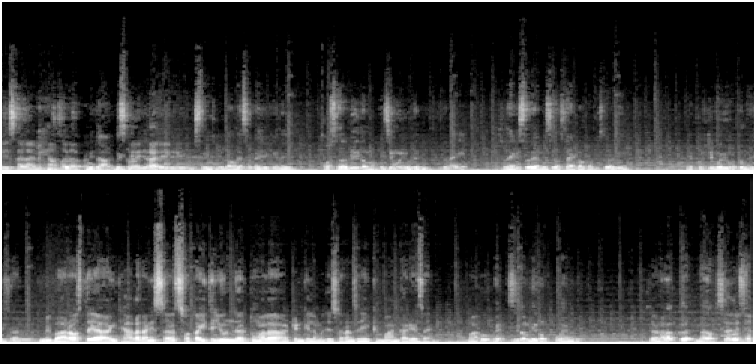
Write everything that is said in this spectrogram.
ते सरांनी आम्हाला खूप सहकार्य केलं. लावले सगळे हे केले. मग सर बी एकदम याच्यामध्ये होते. असं नाही की असं नाही की सर आम्ही सर साईड लावतो सर बी एक गोष्टीमध्ये होतं म्हणजे सर तुम्ही बारा वाजता या- इथे आलात आणि सर स्वतः इथे येऊन जर तुम्हाला अटेंड केलं म्हणजे सरांचं हे एक महान कार्यच आहे. एकदम येतो मला न समजतं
